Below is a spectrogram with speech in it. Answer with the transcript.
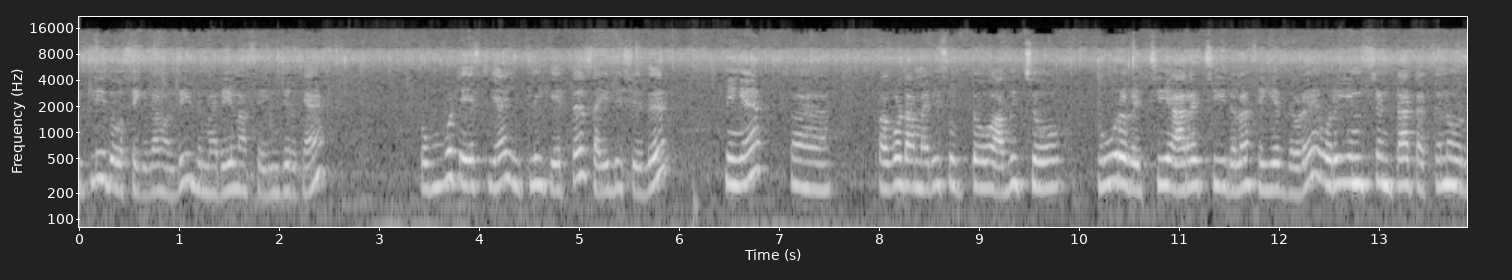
இட்லி தோசைக்கு தான் வந்து இது மாதிரியே நான் செஞ்சுருக்கேன். ரொம்ப டேஸ்டியாக இட்லிக்கு ஏற்ற சைட் டிஷ் இது. நீங்கள் பகோடா மாதிரி சுட்டோ அவிச்சோ ஊற வச்சு அரைச்சி இதெல்லாம் செய்யறத விட ஒரு இன்ஸ்டண்ட்டாக டக்குன்னு ஒரு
